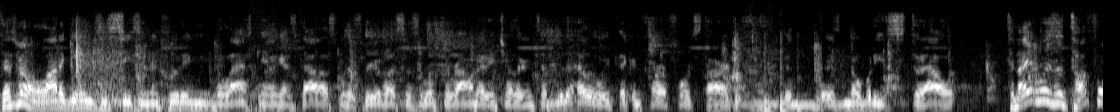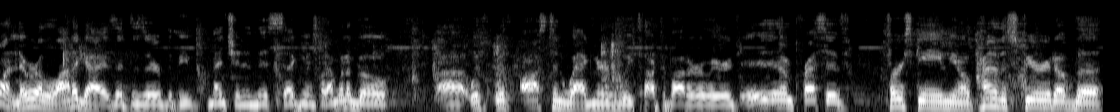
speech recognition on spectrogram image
there's been a lot of games this season, including the last game against Dallas, where the three of us has looked around at each other and said, "Who the hell are we picking for our fourth star?" been, there's nobody stood out. Tonight was a tough one. There were a lot of guys that deserve to be mentioned in this segment, but I'm going to go uh, with with Austin Wagner, who we talked about earlier. An impressive first game. You know, kind of the spirit of the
